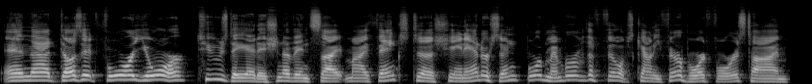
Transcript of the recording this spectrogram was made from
And that does it for your Tuesday edition of Insight. My thanks to Shane Anderson, board member of the Phillips County Fair Board, for his time.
